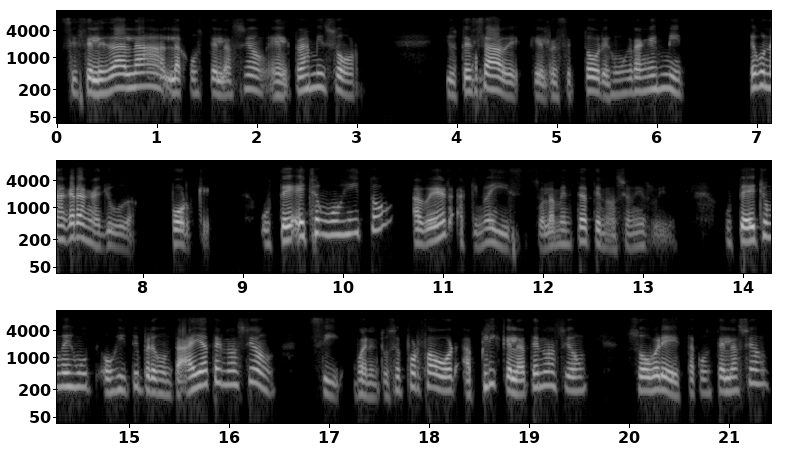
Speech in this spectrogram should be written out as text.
si se les da la, la constelación en el transmisor y usted sabe que el receptor es un gran Smith, es una gran ayuda, porque usted echa un ojito a ver, aquí no hay solamente atenuación y ruido. Usted echa un ojito y pregunta, ¿hay atenuación? Sí. Bueno, entonces por favor aplique la atenuación sobre esta constelación.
